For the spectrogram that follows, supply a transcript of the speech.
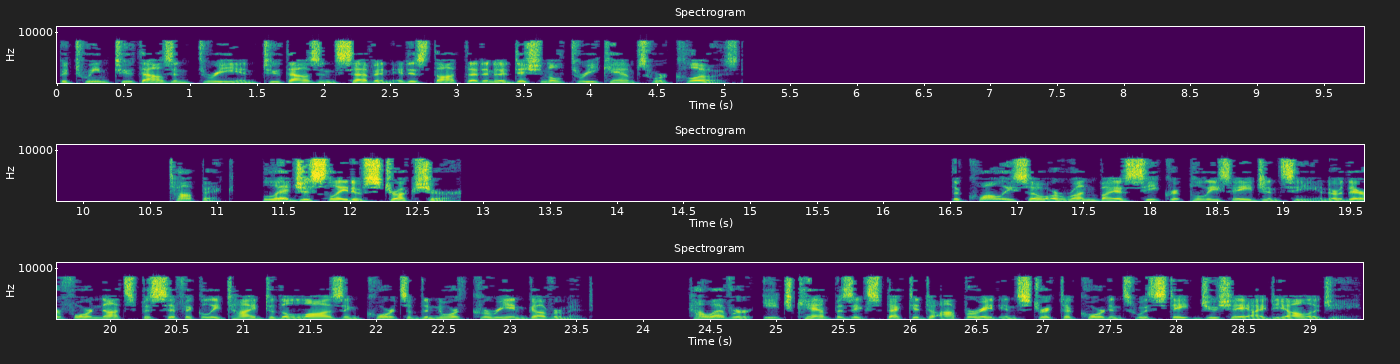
Between 2003 and 2007 it is thought that an additional three camps were closed. Legislative structure The Kwaliso are run by a secret police agency and are therefore not specifically tied to the laws and courts of the North Korean government. However, each camp is expected to operate in strict accordance with state Juche ideology.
